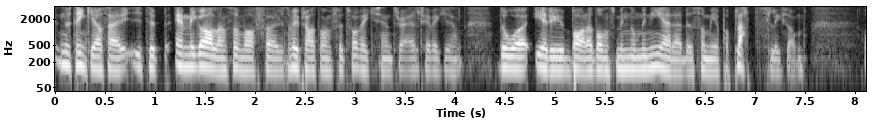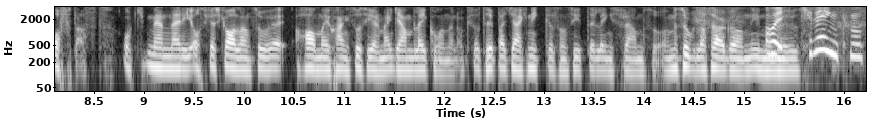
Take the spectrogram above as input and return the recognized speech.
nu tänker jag så här i typ Emmy-galan som var för, som vi pratade om för två veckor sedan tror jag, eller tre veckor sedan. Då är det ju bara de som är nominerade som är på plats liksom. Oftast. Och, men när det är Oscarsgalan så har man ju chans att se de här gamla ikonerna också. Typ att Jack Nicholson sitter längst fram så med solglasögon Oj, inomhus. kränk mot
